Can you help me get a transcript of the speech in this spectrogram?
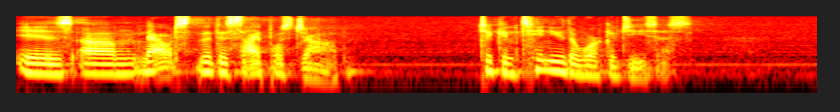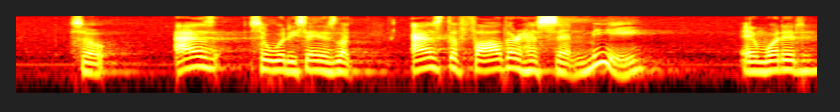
is um, now it's the disciples' job to continue the work of Jesus. So, as so what he's saying is, look, as the Father has sent me, and what did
